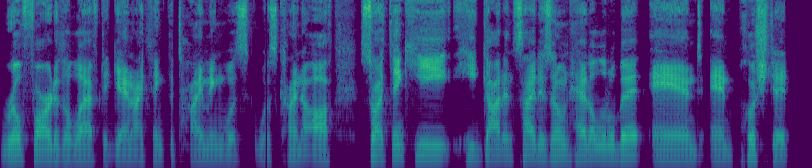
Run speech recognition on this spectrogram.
real far to the left again i think the timing was was kind of off. So i think he he got inside his own head a little bit and and pushed it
